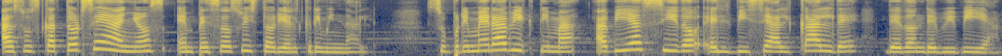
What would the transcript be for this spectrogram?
A sus 14 años empezó su historial criminal. Su primera víctima había sido el vicealcalde de donde vivía,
